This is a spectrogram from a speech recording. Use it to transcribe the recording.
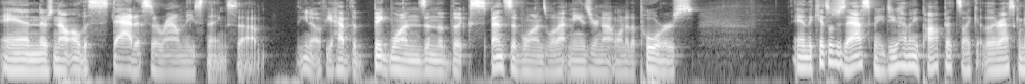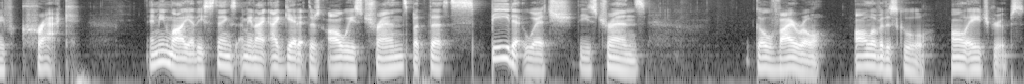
And there's now all the status around these things. Uh, you know if you have the big ones and the, the expensive ones well that means you're not one of the poors. And the kids will just ask me do you have any poppets? Like they're asking me for crack and meanwhile yeah these things i mean i, I get it there's always trends but the speed at which these trends go viral all over the school all age groups,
